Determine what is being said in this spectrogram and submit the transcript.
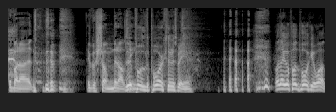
Det är bara, det går sönder Du allting. är pulled pork när du springer. Och det går pulled pork Johan.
